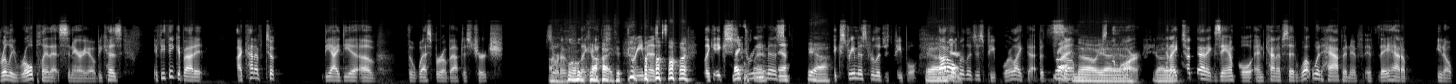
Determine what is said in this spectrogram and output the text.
really role play that scenario, because if you think about it, I kind of took the idea of the Westboro Baptist Church, sort oh, of oh like god. extremist, like extremist, yeah. Yeah. extremist religious people. Yeah. Not all Yeah. religious people are like that, but Right. some no, yeah. some yeah. are. Got And I took that example and kind of said, what would happen if if they had a you know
